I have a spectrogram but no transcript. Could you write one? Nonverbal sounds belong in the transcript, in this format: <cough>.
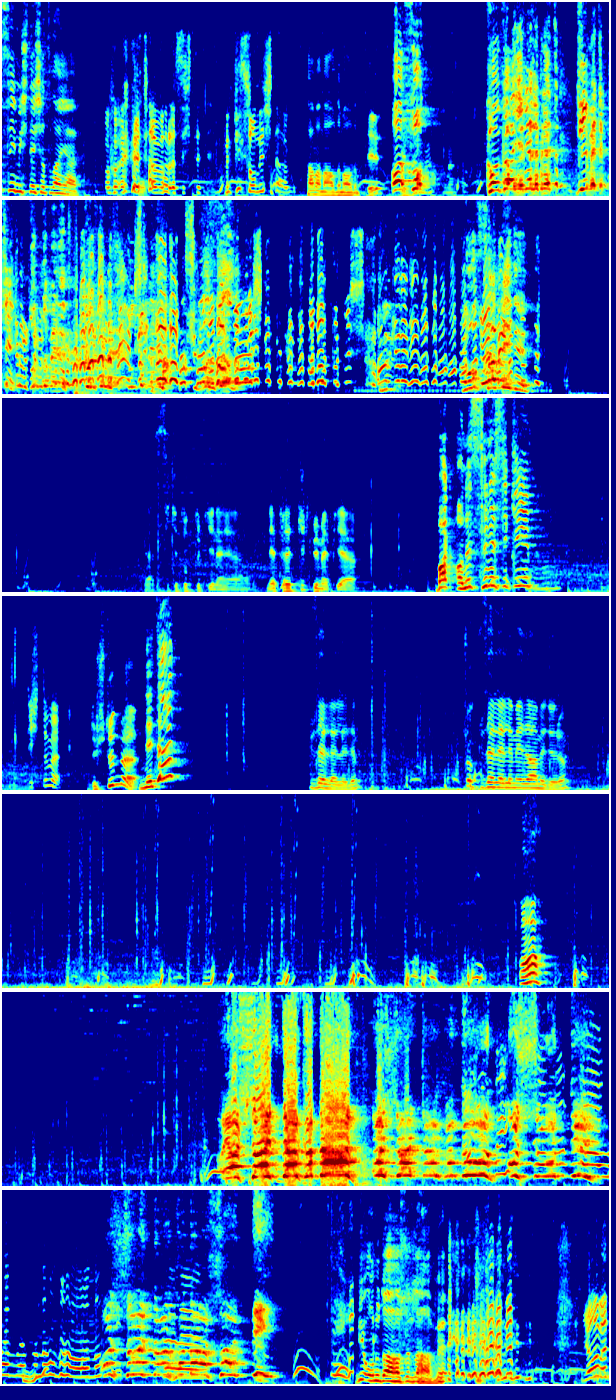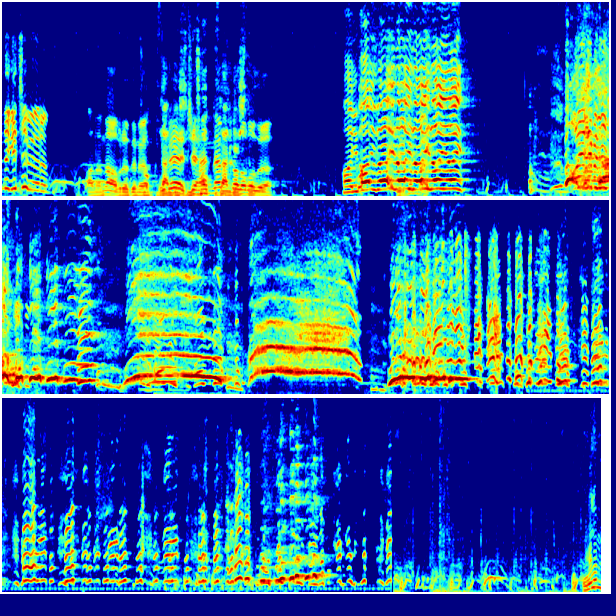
Nasılymış deş atılan yer? <laughs> evet abi orası işte. <laughs> Bir sonu işte abi. Tamam aldım aldım. Ferit. Aa, son! Kanka hayır yerle bilet. Giyemedim ki. Tuttu beni. Tuttu beni. Tuttu beni. Nasıl? Yok sen miydin? Ya siki tuttuk yine ya. Nefretlik bir map ya. Bak anasını sikeyim. Düştü mü? Düştün mü? Neden? Güzel ilerledim. Çok güzel ilerlemeye devam ediyorum. Aha! Ay aşağı etti arkamdan! Hazırla abi. <laughs> Ya ben de geçemiyorum. Ananı avradını. Çok güzel Bu ne? geçtin, çok Cehennem güzel geçtin. kalabalığı. Hayır hayır hayır hayır hayır hayır hayır. Oğlum <laughs>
